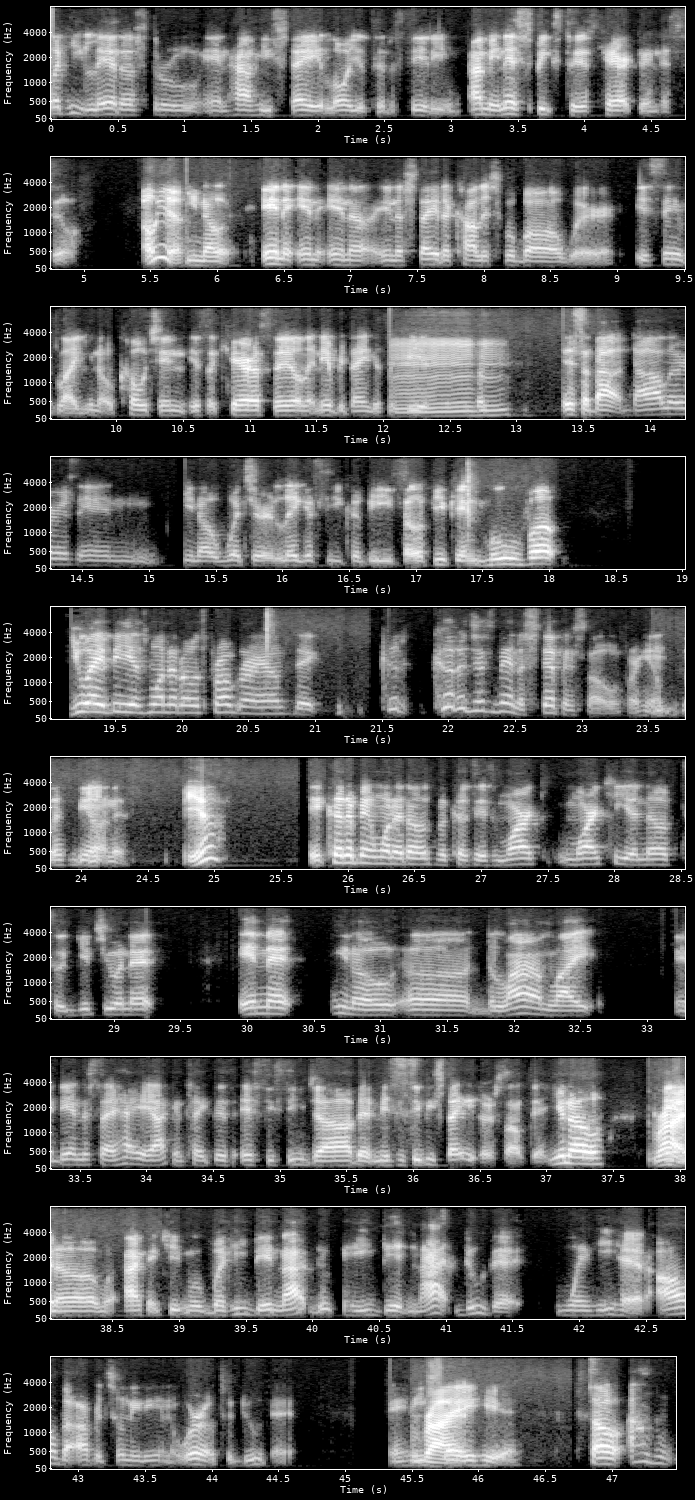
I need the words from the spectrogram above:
what he led us through and how he stayed loyal to the city. I mean, it speaks to his character in itself. Oh yeah. You know, in a, in in a in a state of college football where it seems like you know coaching is a carousel and everything is a business. Mm-hmm. It's about dollars and you know what your legacy could be. So if you can move up, UAB is one of those programs that could could have just been a stepping stone for him. Let's be honest. Yeah. It could have been one of those because it's mark marquee enough to get you in that in that you know uh the limelight and then to say, hey, I can take this SEC job at Mississippi State or something, you know, Right. and um, I can keep moving. But he did not do he did not do that when he had all the opportunity in the world to do that, and he Right. stayed here. So I'm,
